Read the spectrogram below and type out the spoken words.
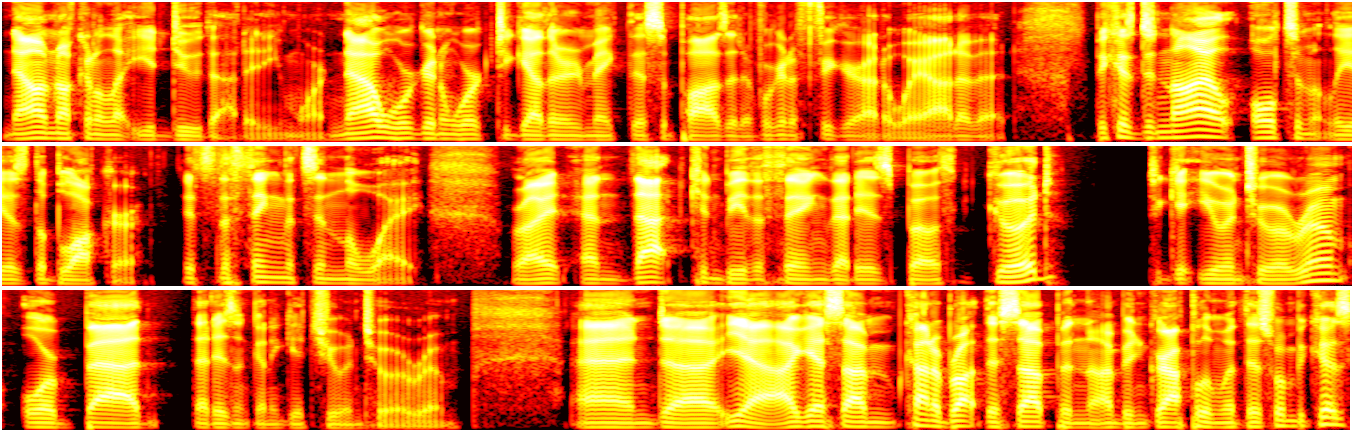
Now I'm not going to let you do that anymore. Now we're going to work together and make this a positive. We're going to figure out a way out of it. Because denial ultimately is the blocker, it's the thing that's in the way, right? And that can be the thing that is both good to get you into a room or bad that isn't going to get you into a room. And uh, yeah, I guess I'm kind of brought this up, and I've been grappling with this one because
